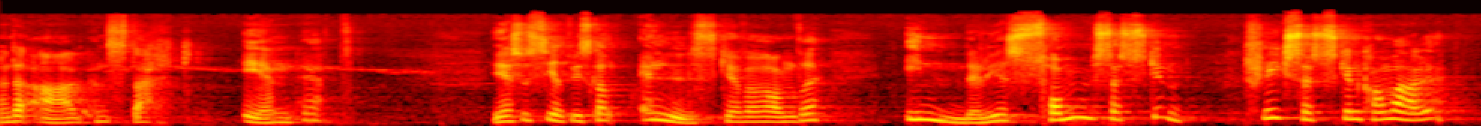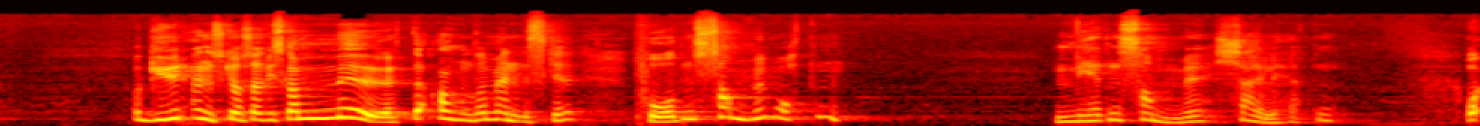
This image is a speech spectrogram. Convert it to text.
men det er en sterk enhet. Jesus sier at vi skal elske hverandre inderlige som søsken, slik søsken kan være. Og Gud ønsker også at vi skal møte andre mennesker på den samme måten. Med den samme kjærligheten. Å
